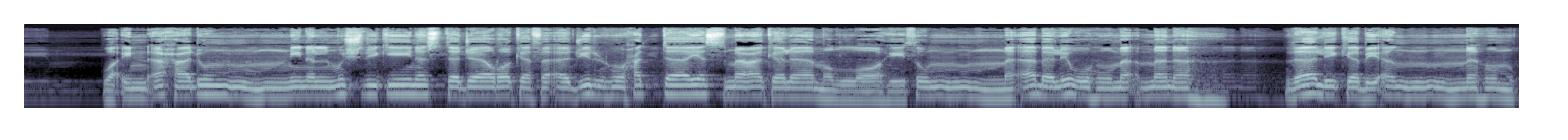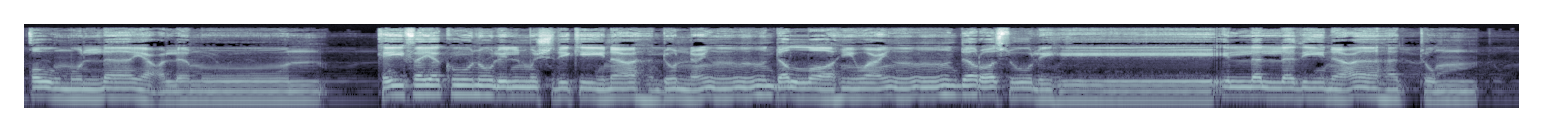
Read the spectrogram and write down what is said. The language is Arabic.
وإن أحد من المشركين استجارك فأجره حتى يسمع كلام الله ثم أبلغه مأمنه. ذلك بأنهم قوم لا يعلمون. كيف يكون للمشركين عهد عند الله وعند رسوله إلا الذين عاهدتم؟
